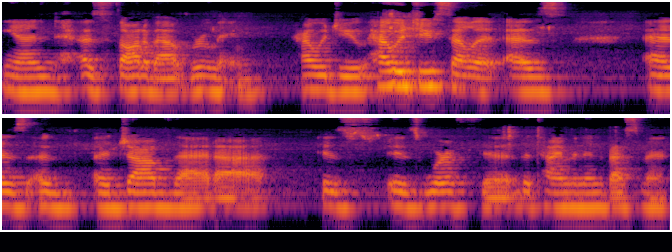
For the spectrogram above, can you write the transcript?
and has thought about grooming? How would you how would you sell it as as a, a job that uh, is is worth the, the time and investment?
